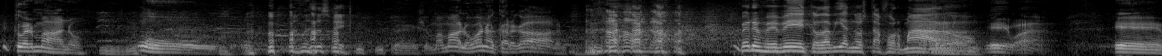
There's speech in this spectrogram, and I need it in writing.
Es tu hermano. Uy, Sí. dice, mamá, lo van a cargar. Pero es bebé, todavía no está formado. Eh, bueno. Eh,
